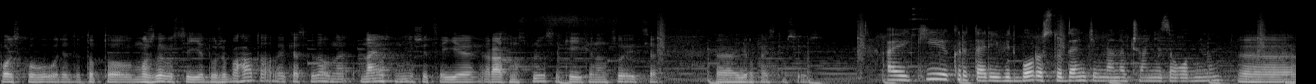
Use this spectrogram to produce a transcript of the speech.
польського уряду. Тобто можливостей є дуже багато, але як я сказав, най- найосновніше це є Erasmus+, який фінансується Європейським Союзом. А які критерії відбору студентів на навчання за обміном? Е,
